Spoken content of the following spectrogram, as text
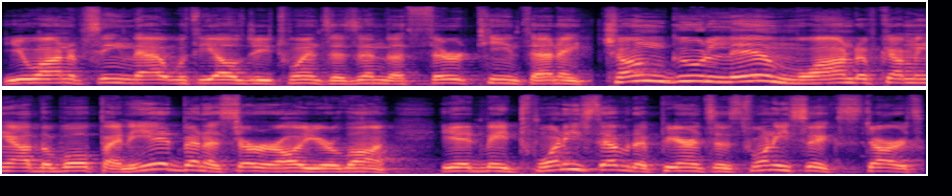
You wound up seeing that with the LG Twins as in the 13th inning. Chan-kyu Lim wound up coming out of the bullpen. He had been a starter all year long. He had made 27 appearances, 26 starts.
